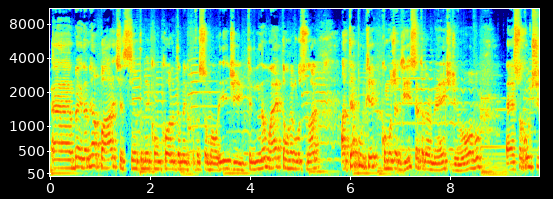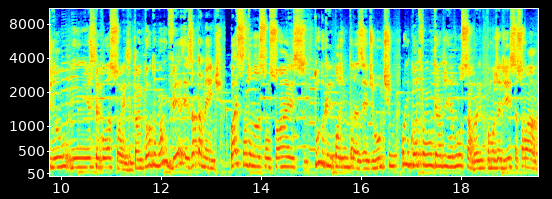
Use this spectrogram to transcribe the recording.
É, bem, da minha parte, assim, eu também concordo também com o professor Mauri de que ele não é tão revolucionário, até porque, como eu já disse anteriormente, de novo, é, só continuam em especulações. Então, enquanto não ver exatamente quais são todas as funções, tudo que ele pode me trazer de útil, por enquanto foi um tema de revolução. Como eu já disse, é só uma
